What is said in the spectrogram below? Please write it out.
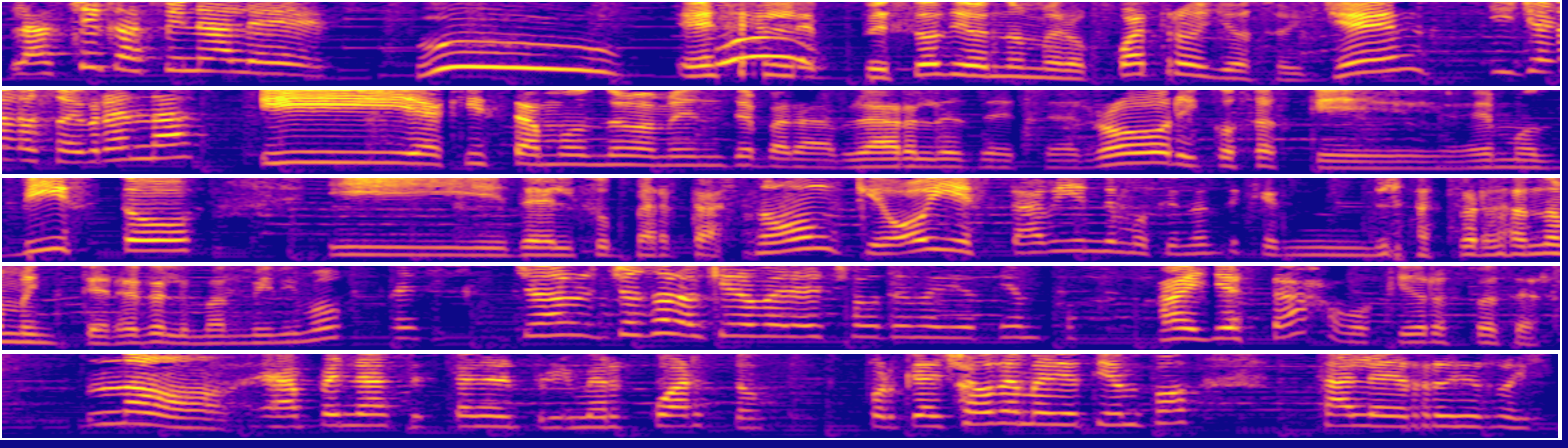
Las chicas finales. Uh, es el episodio número 4, yo soy Jen. Y yo soy Brenda. Y aquí estamos nuevamente para hablarles de terror y cosas que hemos visto. Y del supertazón, que hoy está bien emocionante, que la verdad no me interesa lo más mínimo. Pues yo, yo solo quiero ver el show de medio tiempo. Ah, ¿ya está? ¿O qué horas puede ser? No, apenas está en el primer cuarto. Porque el show de medio tiempo sale Riri.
